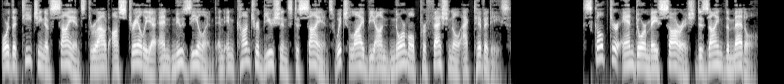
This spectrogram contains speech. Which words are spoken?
or the teaching of science throughout Australia and New Zealand and in contributions to science which lie beyond normal professional activities. Sculptor Andor Mészáros designed the medal,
